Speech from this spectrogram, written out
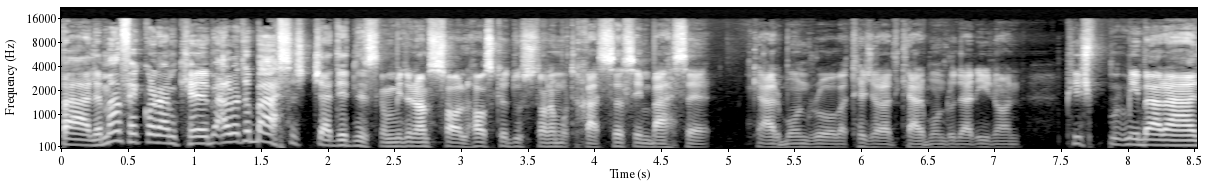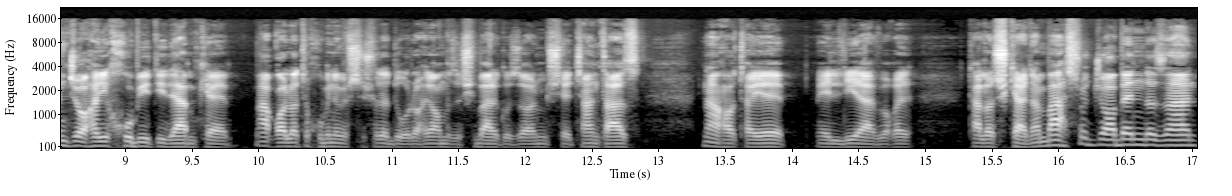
بله من فکر کنم که البته بحثش جدید نیست که می‌دونم سالهاست که دوستان متخصص این بحث کربن رو و تجارت کربن رو در ایران پیش می‌برن. جاهای خوبی دیدم که مقالات خوبی نوشته شده دوره های آموزشی برگزار میشه. چند تا از نهادهای ملی در واقع تلاش کردن بحث رو جا بندازن.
